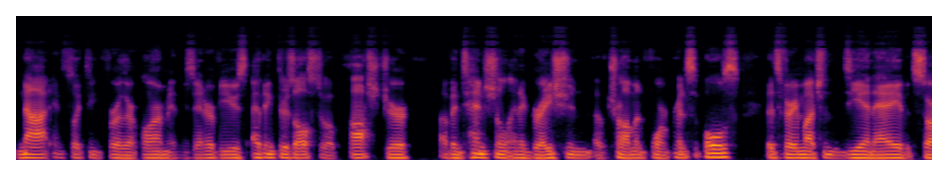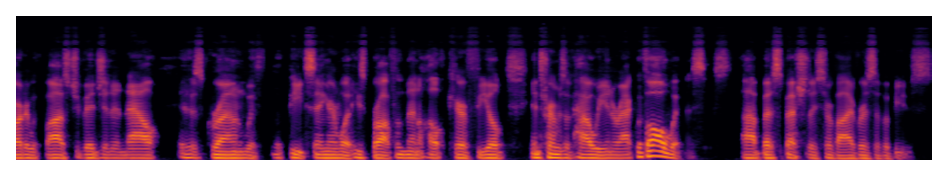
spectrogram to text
not inflicting further harm in these interviews. I think there's also a posture of intentional integration of trauma informed principles that's very much in the DNA. It started with Boz Tchividjian and now it has grown with, with Pete Singer and what he's brought from the mental health care field in terms of how we interact with all witnesses, uh, but especially survivors of abuse.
